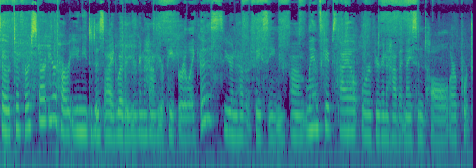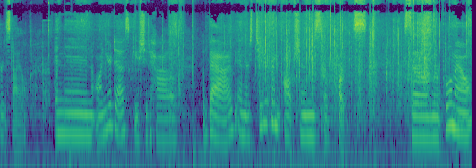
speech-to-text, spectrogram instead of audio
So to first start your heart, you need to decide whether you're gonna have your paper like this, you're gonna have it facing um, landscape style, or if you're gonna have it nice and tall or portrait style. And then on your desk, you should have a bag, and there's two different options of hearts. So I'm gonna pull them out.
